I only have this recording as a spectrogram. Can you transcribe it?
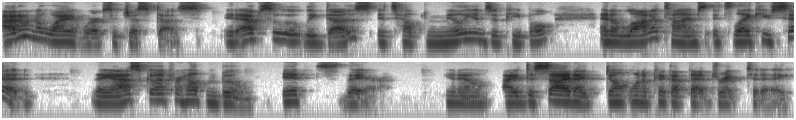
I don't know why it works. It just does. It absolutely does. It's helped millions of people. And a lot of times it's like you said, they ask God for help and boom, it's there. You know, mm-hmm. I decide I don't want to pick up that drink today.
